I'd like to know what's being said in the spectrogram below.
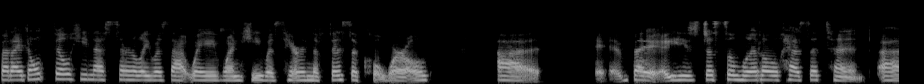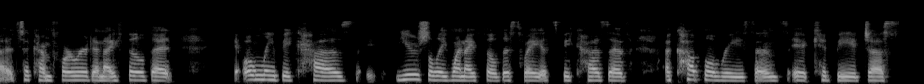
but I don't feel he necessarily was that way when he was here in the physical world. Uh, eh, but he's just a little hesitant uh, to come forward, and I feel that only because usually when I feel this way, it's because of a couple reasons. It could be just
